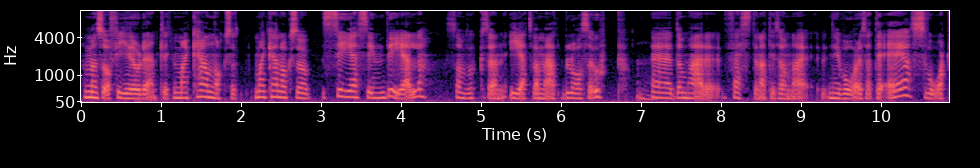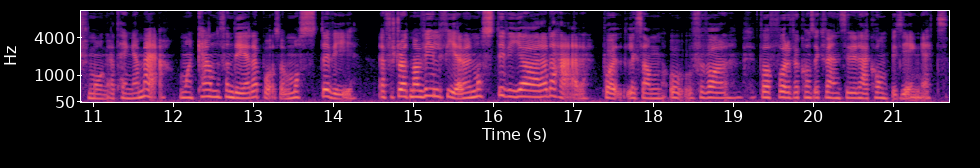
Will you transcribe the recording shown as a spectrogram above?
men så, fira ordentligt. Men man kan, också, man kan också se sin del som vuxen i att vara med att blåsa upp eh, de här festerna till sådana nivåer så att det är svårt för många att hänga med. Och man kan fundera på så måste vi jag förstår att man vill fira, men måste vi göra det här? På, liksom, och för vad, vad får det för konsekvenser i det här kompisgänget?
